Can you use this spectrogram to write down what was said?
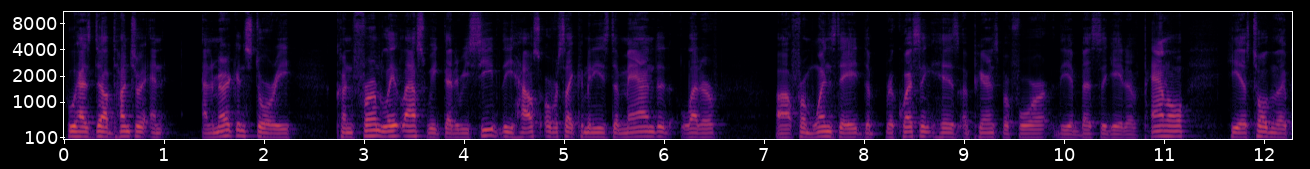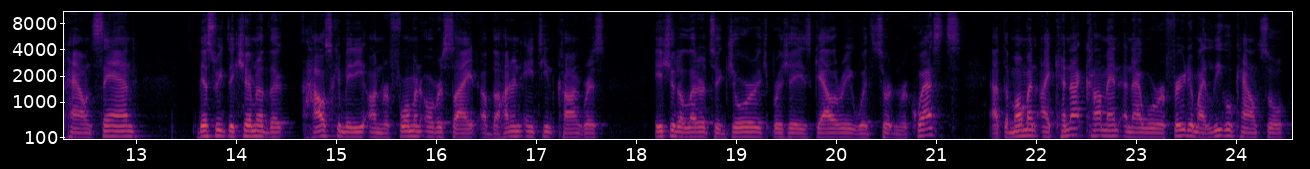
who has dubbed Hunter an, an American story, confirmed late last week that he received the House Oversight Committee's demanded letter uh, from Wednesday the, requesting his appearance before the investigative panel. He has told them to pound sand. This week, the chairman of the House Committee on Reform and Oversight of the 118th Congress issued a letter to George Berger's gallery with certain requests. At the moment, I cannot comment and I will refer to my legal counsel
